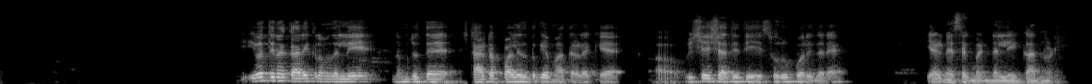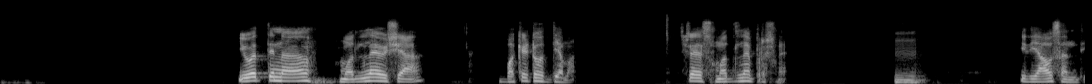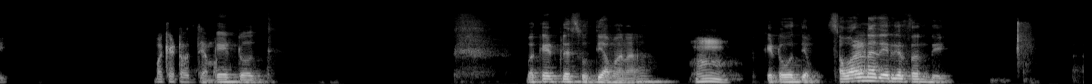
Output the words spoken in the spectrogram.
ಇವತ್ತಿನ ಕಾರ್ಯಕ್ರಮದಲ್ಲಿ ನಮ್ ಜೊತೆ ಸ್ಟಾರ್ಟ್ಅಪ್ ಪಾಳ್ಯದ ಬಗ್ಗೆ ಮಾತಾಡಕ್ಕೆ ವಿಶೇಷ ಅತಿಥಿ ಸ್ವರೂಪ್ ಅವರಿದ್ದಾರೆ. ಎರಡನೇ ಸೆಗ್ಮೆಂಟ್ನಲ್ಲಿ ಕಾದ್ ನೋಡಿ. ಇವತ್ತಿನ ಮೊದಲನೇ ವಿಷಯ ಬಕೆಟೋದ್ಯಮ. ಶ್ರೇಯಸ್ ಮೊದಲನೇ ಪ್ರಶ್ನೆ. ಹ್ಮ್. ಇದು ಯಾವ ಸಂಧಿ? ಬಕೆಟ್ ಉದ್ಯಮ ಬಕೆಟ್ ಪ್ಲಸ್ ಉದ್ಯಮನ? ಹ್ಮ್. ಬಕೆಟೋದ್ಯಮ. ಸವರ್ಣ ದೀರ್ಘ ಸಂಧಿ.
